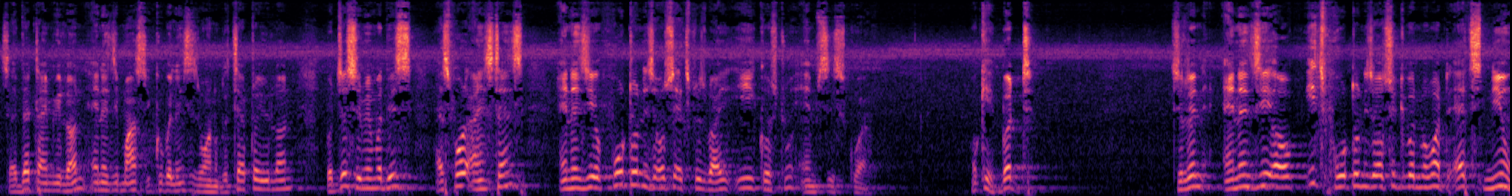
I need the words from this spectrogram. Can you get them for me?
so at that time you learn energy mass equivalence is one of the chapter you learn. But just remember this: as for Einstein's energy of photon is also expressed by E equals to mc square. Okay, but Children, energy of each photon is also given by what? h nu.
